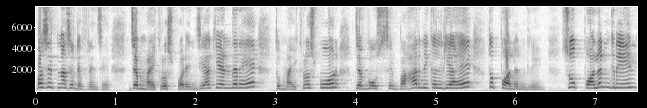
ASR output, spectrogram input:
बस इतना सा डिफरेंस है। जब माइक्रोस्पोरेंजिया के अंदर है तो माइक्रोस्पोर जब वो उससे बाहर निकल गया है तो pollen grain so pollen grain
